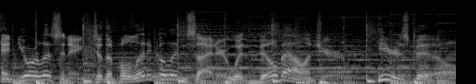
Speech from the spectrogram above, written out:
and you're listening to the Political Insider with Bill Ballenger. Here's Bill.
